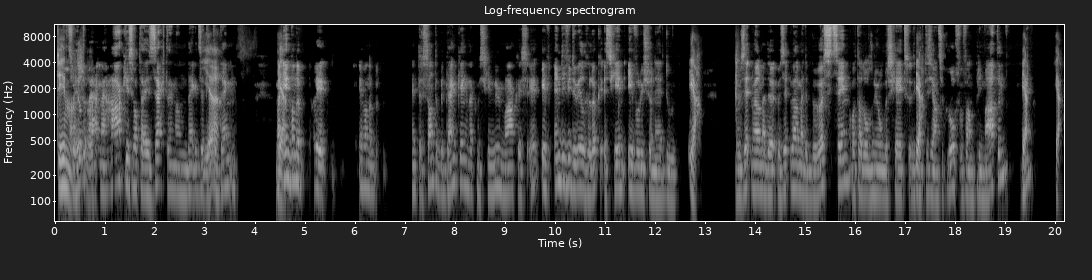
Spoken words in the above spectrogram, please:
thema. Zo heel zo. met, met haakjes wat hij zegt en dan denk, zit je Ja. te denken. Maar Ja. een van de, een van de interessante bedenkingen dat ik misschien nu maak is, ev- individueel geluk is geen evolutionair doel. Ja, We zitten wel met, de, we zitten wel met het bewustzijn, wat dat ons nu onderscheidt, de Ja. Cartesiaanse kloof, van primaten. Ja. Ja.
